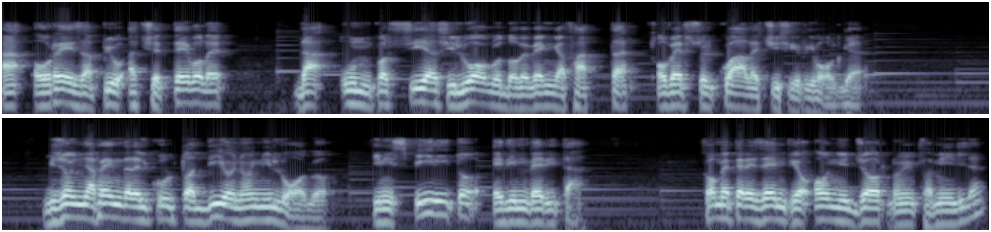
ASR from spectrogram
a o resa più accettevole da un qualsiasi luogo dove venga fatta o verso il quale ci si rivolga. Bisogna rendere il culto a Dio in ogni luogo, in spirito ed in verità, come per esempio ogni giorno in famiglia,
